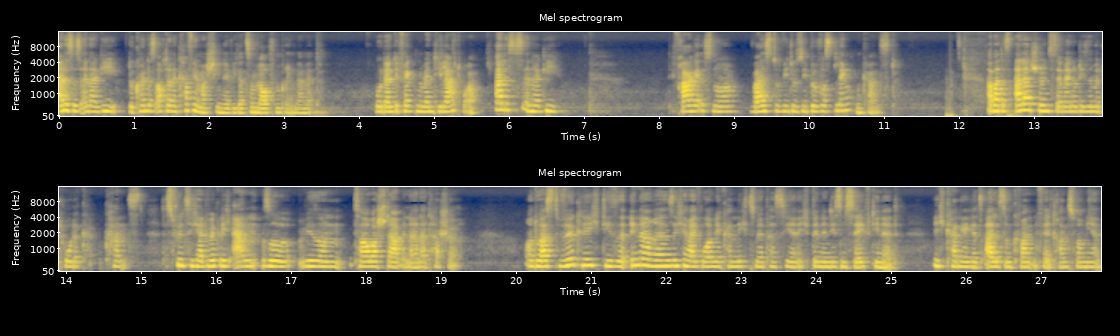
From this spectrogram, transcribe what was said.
Alles ist Energie. Du könntest auch deine Kaffeemaschine wieder zum Laufen bringen damit. Oder einen defekten Ventilator. Alles ist Energie. Die Frage ist nur, weißt du, wie du sie bewusst lenken kannst? Aber das Allerschönste, wenn du diese Methode kannst, das fühlt sich halt wirklich an, so wie so ein Zauberstab in deiner Tasche. Und du hast wirklich diese innere Sicherheit, wo mir kann nichts mehr passieren. Ich bin in diesem Safety Net ich kann ja jetzt alles im Quantenfeld transformieren.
